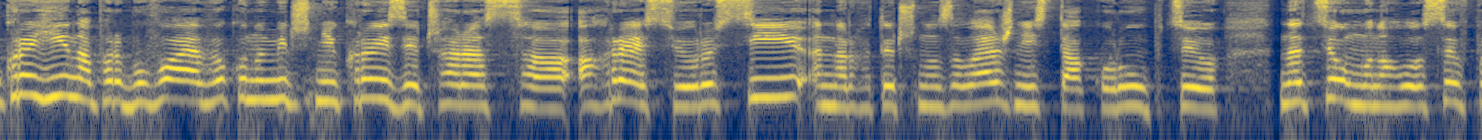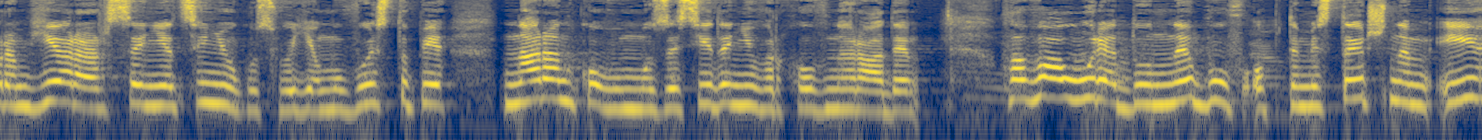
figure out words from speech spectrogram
Україна перебуває в економічній кризі через е, агресію Росії, енергетичну залежність та корупцію. На цьому наголосив прем'єр Арсеній Яценюк у своєму виступі на ранковому засіданні Верховної Ради. Глава уряду не був оптимістичним і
